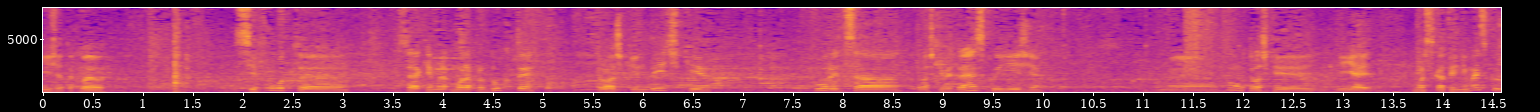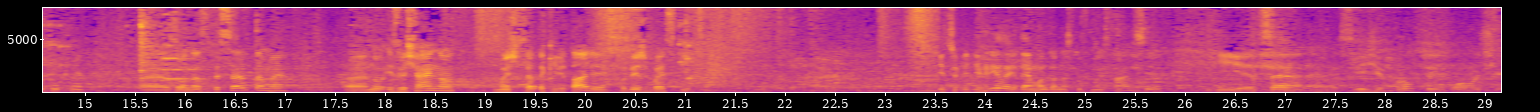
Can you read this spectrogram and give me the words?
їжа такої сіфуд, е, всякі морепродукти, трошки індички, куриця, трошки вітрянської їжі. Е, Ну, трошки є, можна сказати, німецької кухні. Е, Зона з десертами. Е, Ну і звичайно, ми ж все-таки в Італії, куди ж без піци. Піцу підігріли, йдемо до наступної станції. І це е, свіжі фрукти, овочі.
